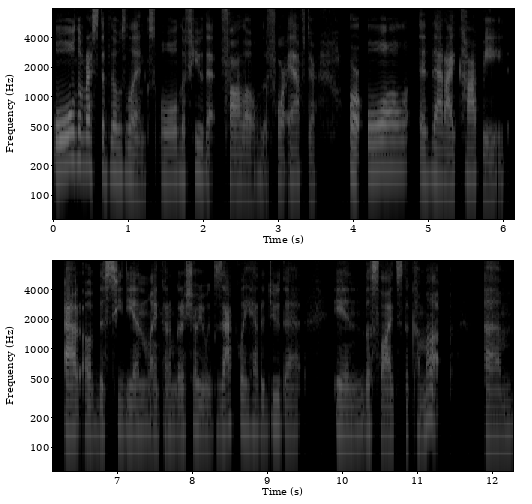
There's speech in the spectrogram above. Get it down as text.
all the rest of those links, all the few that follow, the four after, are all that I copied out of the CDN link. And I'm going to show you exactly how to do that in the slides to come up um,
